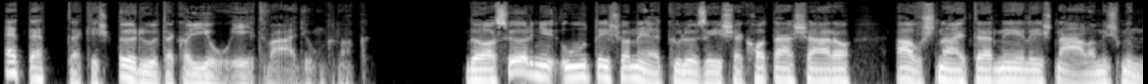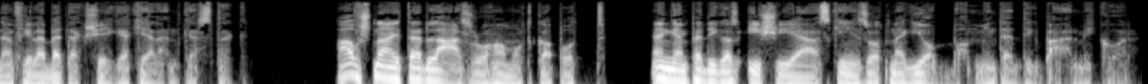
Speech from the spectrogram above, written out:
etettek és örültek a jó étvágyunknak. De a szörnyű út és a nélkülözések hatására Aufschneiternél és nálam is mindenféle betegségek jelentkeztek. Aufschneiter lázrohamot kapott, engem pedig az isiász kínzott meg jobban, mint eddig bármikor.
